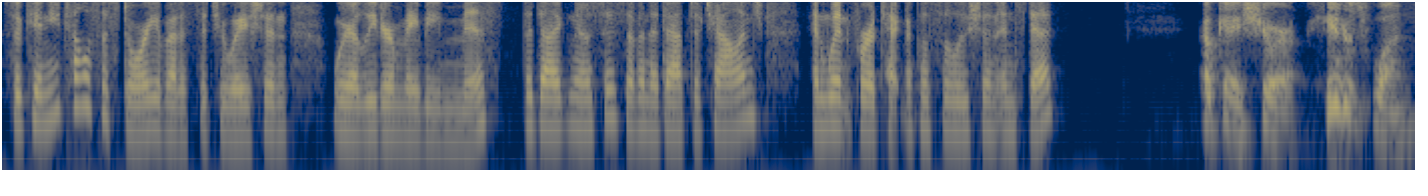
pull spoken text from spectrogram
So, can you tell us a story about a situation where a leader maybe missed the diagnosis of an adaptive challenge and went for a technical solution instead? Okay, sure. Here's one.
